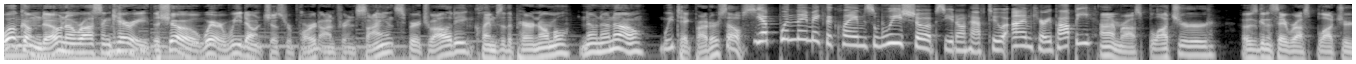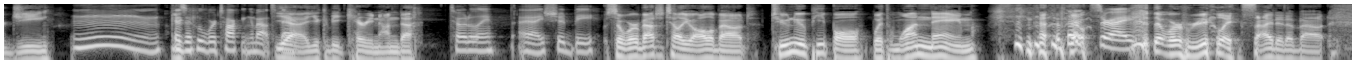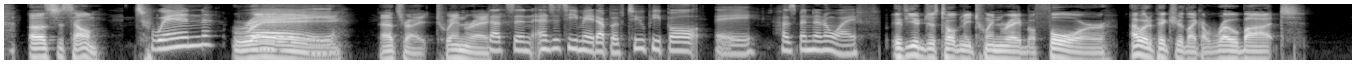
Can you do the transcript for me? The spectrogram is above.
welcome to Ono Ross and Carrie, the show where we don't just report on fringe science, spirituality, claims of the paranormal. No, no, no, we take part ourselves. Yep, when they make the claims, we show up so you don't have to. I'm Carrie Poppy. I'm Ross Blotcher. I was gonna say Ross Blotcher G. Mmm, because of who we're talking about today. Yeah, you could be Carrie Nanda. Totally. I should be. So we're about to tell you all about two new people with one name That's right. that we're really excited about. Uh, let's just tell them. Twin Ray. That's right, Twin Ray. That's an entity made up of two people, a husband and a wife. if you'd just told me Twin Ray before, I would have pictured like a robot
